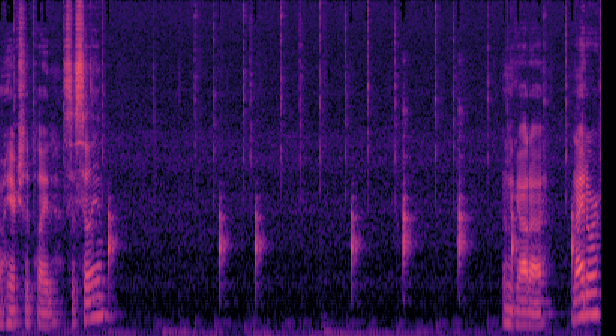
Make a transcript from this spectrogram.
Oh, he actually played Sicilian? And we got a Najdorf.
